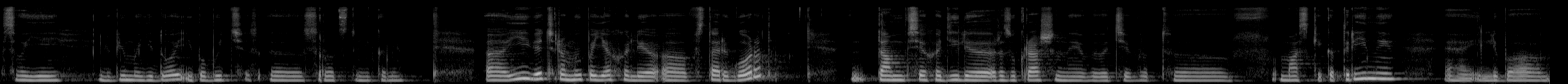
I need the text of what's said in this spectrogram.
своей любимой едой и побыть э, с родственниками. И вечером мы поехали в старый город. Там все ходили разукрашенные в эти вот маски Катрины, либо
